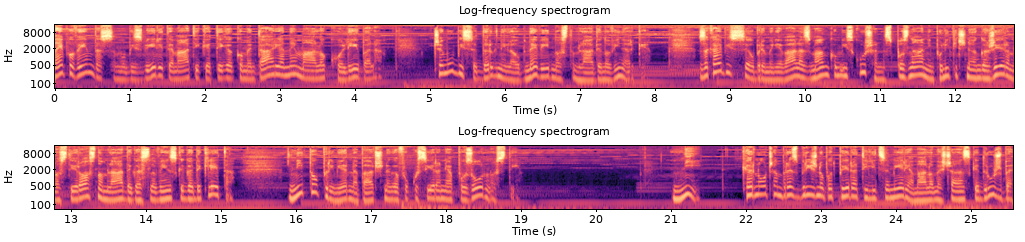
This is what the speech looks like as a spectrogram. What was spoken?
Naj povem, da sem ob izbiri tematike tega komentarja ne malo kolebala. Čemu bi se drgnila ob nevednost mlade novinarke? Zakaj bi se obremenjevala z manjkom izkušenj, spoznanj in politične angažiranosti rosno mladega slovenskega dekleta? Ni to primer napačnega fokusiranja pozornosti? Ni, ker nočem brezbrižno podpirati licemerja malomeščanske družbe,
